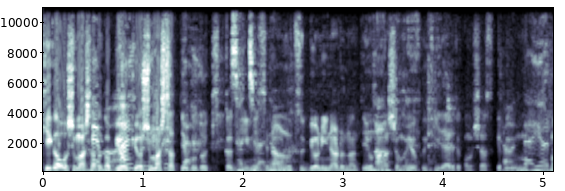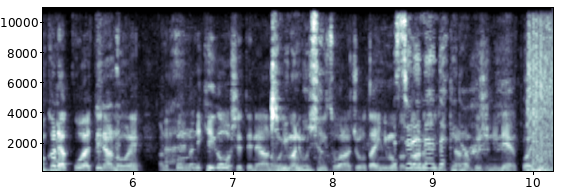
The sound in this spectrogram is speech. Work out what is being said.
怪我をしましたとか、病気をしましたっていうことをきっかけにですね、あの、うつ病になるなんていう話もよく聞いたりとかもしますけれども、まあ、彼はこうやってね、あのね、あの、こんなに怪我をしててね、あの、今にも死にそうな状態にもかかわらずですね、あの、無事にね、こうやって、出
